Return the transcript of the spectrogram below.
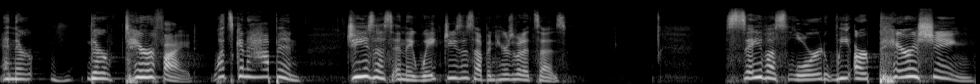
and they're they're terrified. What's going to happen? Jesus and they wake Jesus up and here's what it says. Save us, Lord, we are perishing.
